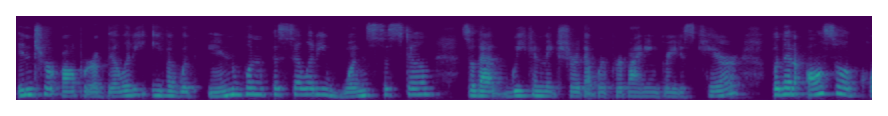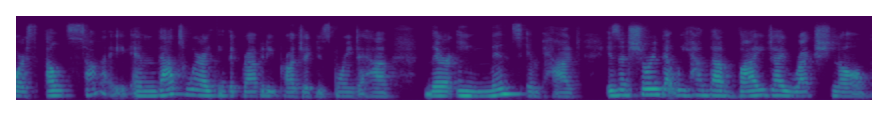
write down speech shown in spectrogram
interoperability even within one facility, one system, so that we can make sure that we're providing greatest care. But then also, of course, outside. And that's where I think the Gravity Project is going to have their immense impact is ensuring that we have that bi-directional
